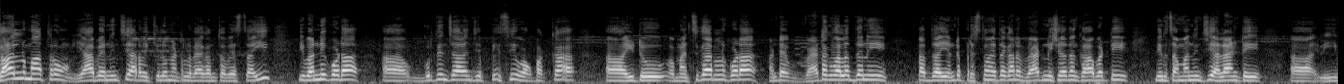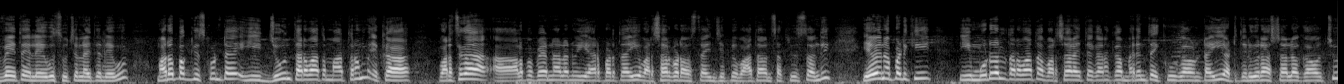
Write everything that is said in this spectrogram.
గాలులు మాత్రం యాభై నుంచి అరవై కిలోమీటర్ల వేగంతో వేస్తాయి. ఇవన్నీ కూడా గుర్తించాలని చెప్పేసి ఒక పక్క ఇటు మత్స్యకారులను కూడా అంటే వేటకు వెళ్ళొద్దని పెద్ద అంటే ప్రస్తుతం అయితే కానీ వ్యాట్ నిషేధం కాబట్టి దీనికి సంబంధించి ఎలాంటి ఇవైతే లేవు సూచనలు అయితే లేవు. మరోపక్క తీసుకుంటే ఈ జూన్ తర్వాత మాత్రం ఇక వరుసగా అల్పపీడనాలను ఏర్పడతాయి వర్షాలు కూడా వస్తాయని చెప్పి వాతావరణం శాఖ ఏమైనప్పటికీ ఈ మూడు రోజుల తర్వాత వర్షాలు అయితే కనుక మరింత ఎక్కువగా ఉంటాయి. అటు తెలుగు రాష్ట్రాల్లో కావచ్చు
